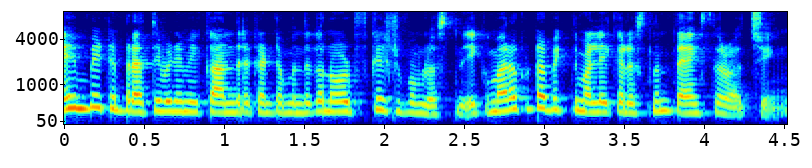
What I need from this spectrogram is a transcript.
మేము పెట్టిన ప్రతి వీడియో మీకు అందరికంటే ముందుగా నోటిఫికేషన్ రూపంలో వస్తుంది. ఇక మరొక టాపిక్ మళ్ళీ కలుస్తున్నాం థ్యాంక్స్ 北京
